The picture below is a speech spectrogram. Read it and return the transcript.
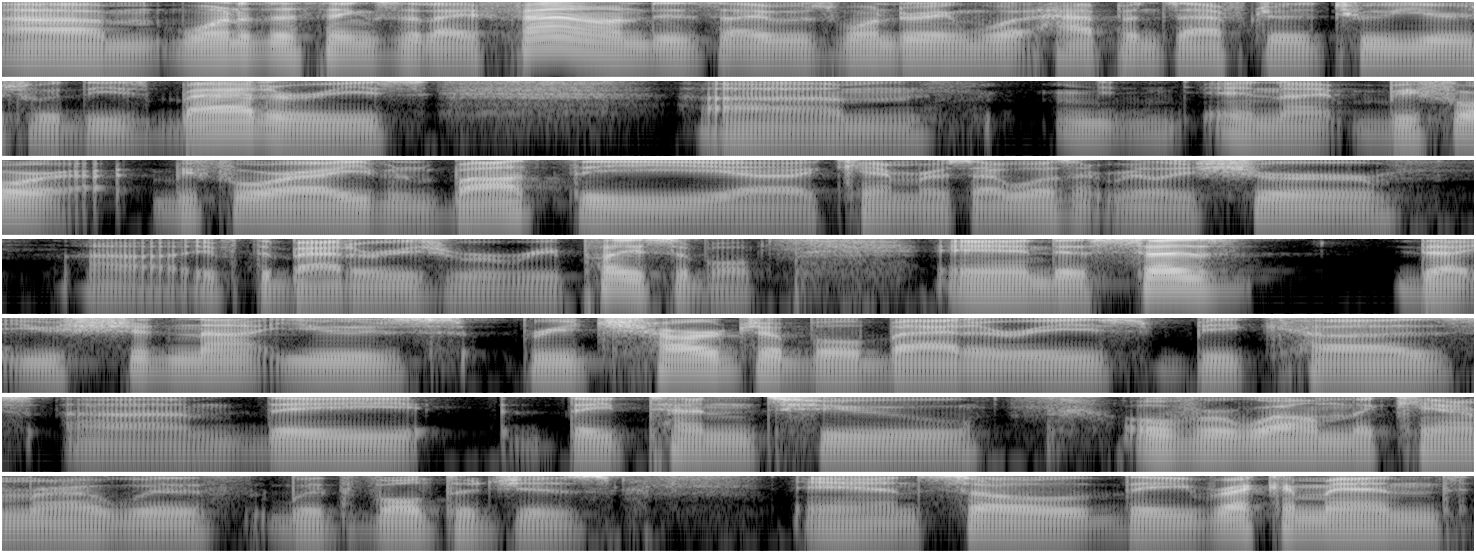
um, one of the things that I found is I was wondering what happens after two years with these batteries. Um, and I, before before I even bought the uh, cameras, I wasn't really sure uh, if the batteries were replaceable. And it says that you should not use rechargeable batteries because um, they they tend to overwhelm the camera with with voltages, and so they recommend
